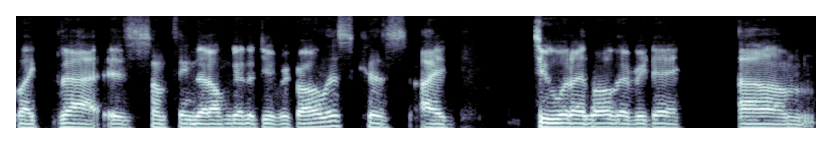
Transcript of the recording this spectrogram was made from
like that is something that i'm going to do regardless because i do what i love every day. Um,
